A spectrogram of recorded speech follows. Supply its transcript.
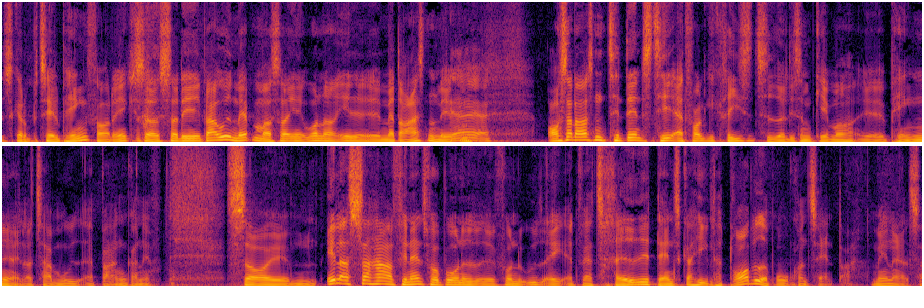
skal du betale penge for det, ikke? Så, så det er bare ud med dem, og så under øh, madrassen med ja, dem. Ja. Og så er der også en tendens til, at folk i krisetider ligesom gemmer øh, pengene eller tager dem ud af bankerne. Så øh, ellers så har Finansforbundet øh, fundet ud af, at hver tredje dansker helt har droppet at bruge kontanter. Men altså,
